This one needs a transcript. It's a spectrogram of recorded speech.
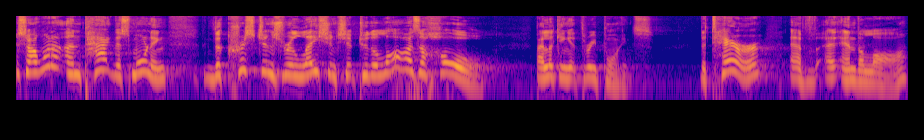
So I want to unpack this morning the Christian's relationship to the law as a whole by looking at three points the terror of, and the law,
